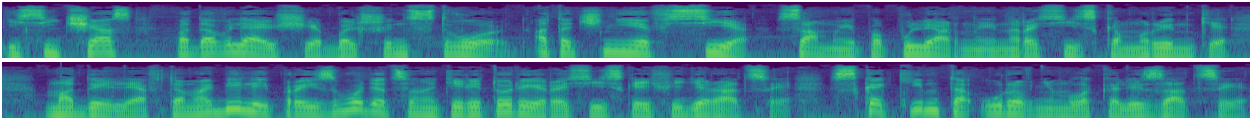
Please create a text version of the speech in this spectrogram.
и сейчас подавляющее большинство, а точнее все самые популярные на российском рынке модели автомобилей производятся на территории Российской Федерации с каким-то уровнем локализации.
